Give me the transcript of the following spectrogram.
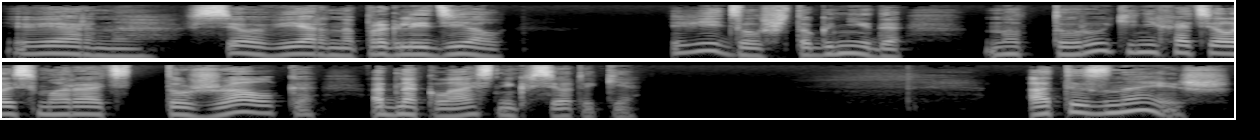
Верно, все верно, проглядел. Видел, что гнида, но то руки не хотелось марать, то жалко, одноклассник все таки А ты знаешь,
